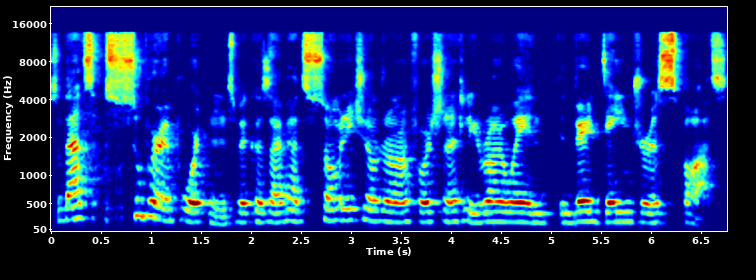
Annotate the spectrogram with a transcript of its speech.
so that's super important because I've had so many children, unfortunately, run away in, in very dangerous spots.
